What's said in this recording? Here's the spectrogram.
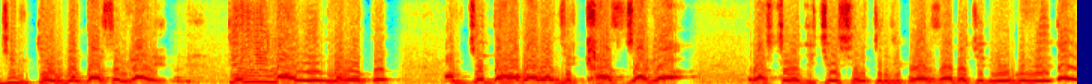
जिंतूर मतदारसंघ आहे. तेही नाव नव्हतं. आमचे दहा बारा जे खास जागा राष्ट्रवादीचे शरदचंद्र पवार साहेबांचे निवडून येत आहे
